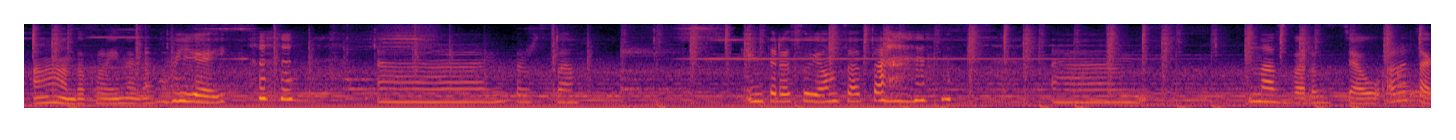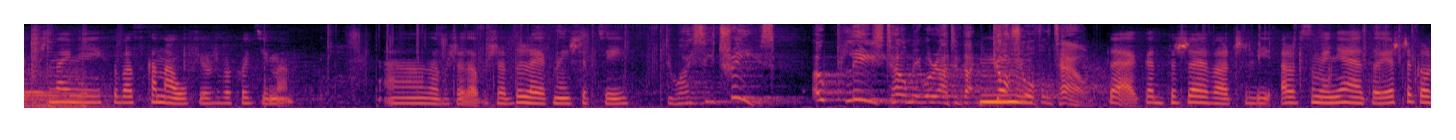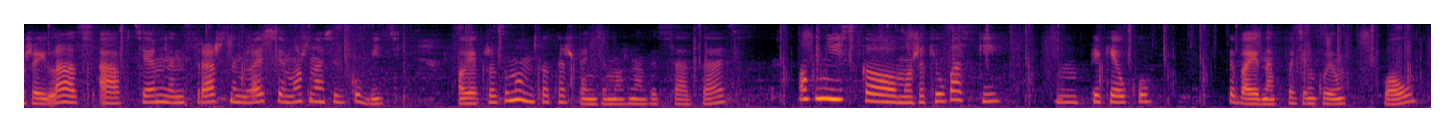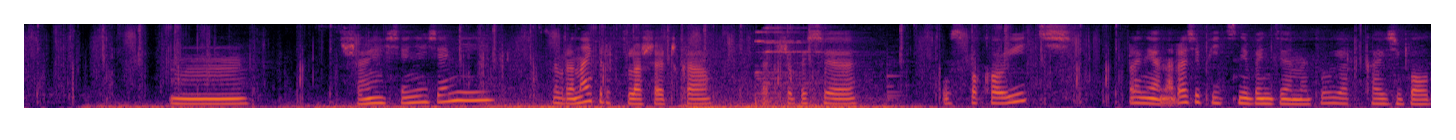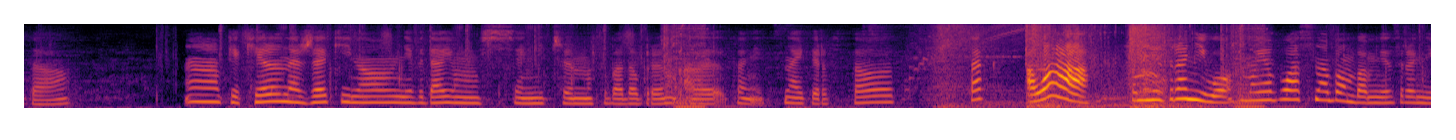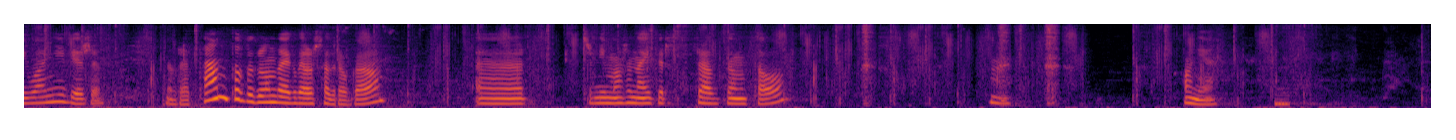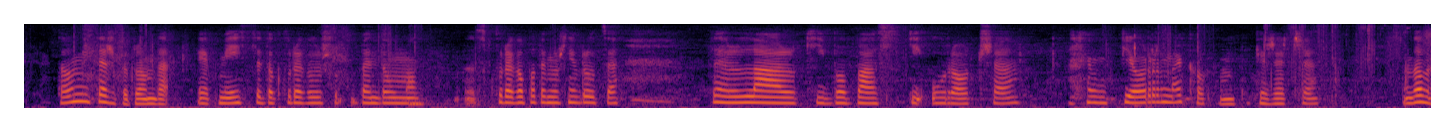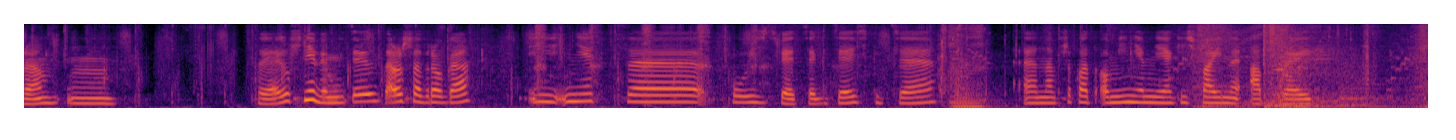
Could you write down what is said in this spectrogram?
A, do kolejnego. Ojej. Interesująca ta... nazwa rozdziału, ale tak, przynajmniej chyba z kanałów już wychodzimy. A, dobrze, dobrze, byle jak najszybciej. Do I see trees? Oh, please tell me we're out of that gosh awful town. Tak, drzewa, czyli, ale w sumie nie, to jeszcze gorzej, las, a w ciemnym, strasznym lesie można się zgubić. O, jak rozumiem, to też będzie można wysadzać. Ognisko, może kiełbaski mm, w piekiełku. Chyba jednak podziękują. Wow. Mm, trzęsienie ziemi. Dobra, najpierw flaszeczka, tak żeby się uspokoić. Ale nie, na razie pić nie będziemy. Tu jakaś woda. A, piekielne rzeki, no nie wydają się niczym chyba dobrym, ale to nic. Najpierw to... Tak? Ała! To mnie zraniło. Moja własna bomba mnie zraniła, nie wierzę. Dobra, tam to wygląda jak dalsza droga. E, czyli może najpierw sprawdzę to. Hmm. O nie. To mi też wygląda jak miejsce, do którego już będą z którego potem już nie wrócę. Te lalki, bobaski urocze. Upiorne, kocham takie rzeczy. No dobra. Mm. to ja już nie wiem, gdzie jest dalsza droga. I nie chcę pójść, wiecie, gdzieś, gdzie e, na przykład ominie mnie jakiś fajny upgrade.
